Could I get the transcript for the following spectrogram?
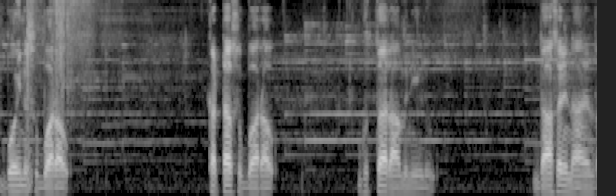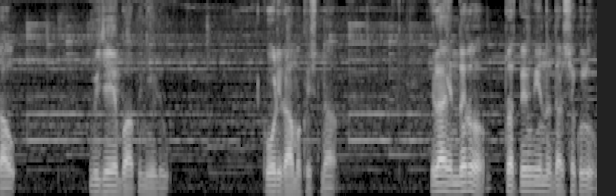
Boina Subbarao Katta Subbarao Gutta Ramineedu Dasari Narayanarao Vijayabapineedu Kodi Ramakrishna. ఇలా ఎందరో ప్రతిభ దర్శకులు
